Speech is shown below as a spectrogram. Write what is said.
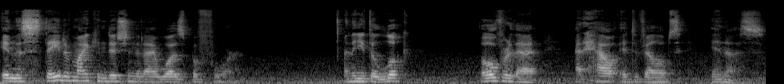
in the state of my condition than I was before?" And then you have to look over that at how it develops in us.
